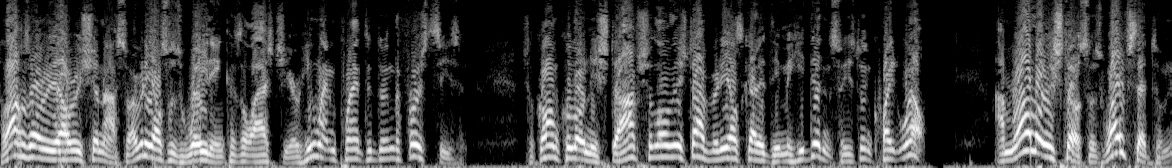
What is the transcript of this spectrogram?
So everybody else was waiting because of last year. He went and planted during the first season. Everybody else got edema. He didn't, so he's doing quite well. Amralo ishto. So his wife said to him.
